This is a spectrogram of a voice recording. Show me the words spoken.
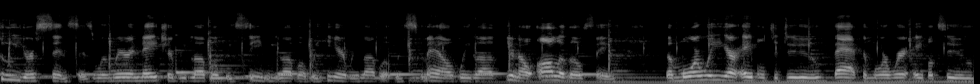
to your senses. When we're in nature, we love what we see, we love what we hear, we love what we smell, we love, you know, all of those things. The more we are able to do that, the more we're able to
